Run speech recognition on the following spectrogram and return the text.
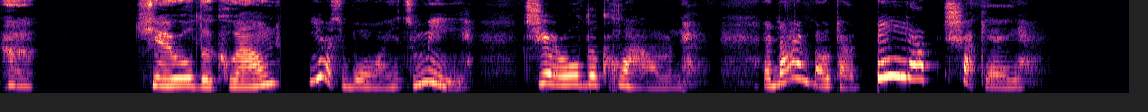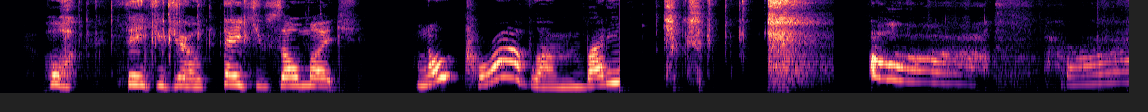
Gerald the Clown? Yes, boy, it's me, Gerald the Clown. And I'm about to beat up Chucky. Oh, thank you, Gerald. Thank you so much. No problem, buddy. Oh! Ow!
